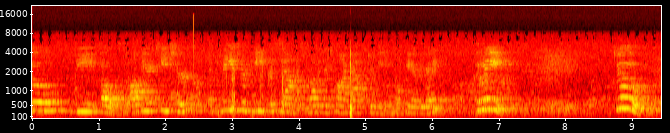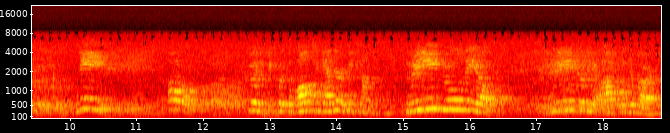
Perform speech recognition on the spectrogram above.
do, li, o. So I'll be your teacher, and please repeat the sounds one at a time after me. Okay, are you ready? Three, do, li, o. Good. If we put them all together, it becomes three do li, o. Three do li, o. Ah, wunderbar.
